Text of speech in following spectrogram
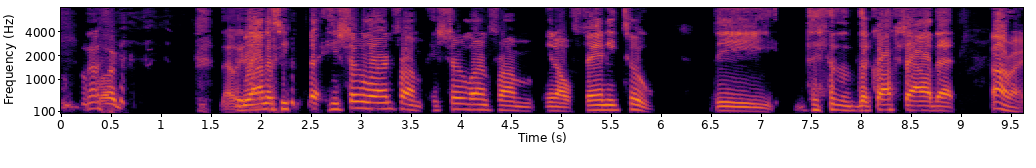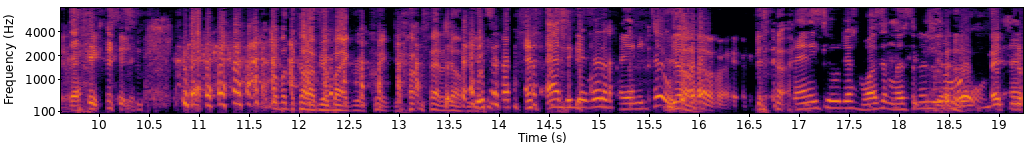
What the No. fuck? not To be honest, he he should have learned from he should have learned from you know Fanny too, the the, the crocodile that all right. I'm about to cut off your mic real quick. I'm had enough of you. had to get rid of Fanny too. Yo. All right. Fanny too just wasn't listening to the rules. Mention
